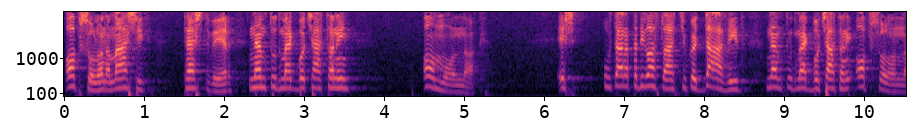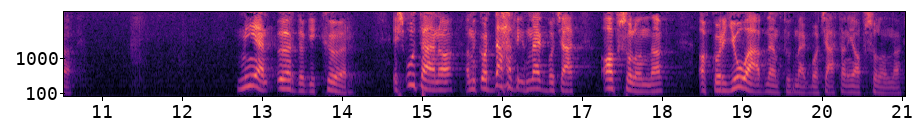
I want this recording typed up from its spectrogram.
Absolon, a másik testvér nem tud megbocsátani Ammonnak. És utána pedig azt látjuk, hogy Dávid nem tud megbocsátani Absolonnak. Milyen ördögi kör. És utána, amikor Dávid megbocsát Absolonnak, akkor Joáb nem tud megbocsátani Absolonnak.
